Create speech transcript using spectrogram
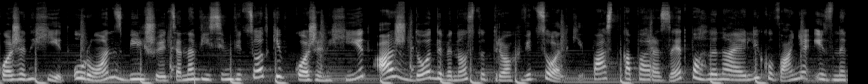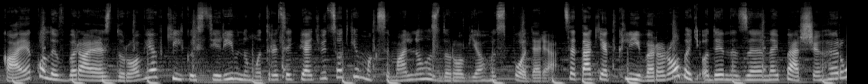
кожен хід. Урон збільшується на 8% кожен хід аж до 93%. Пастка паразит поглинає лікування і зникає, коли вбирає здоров'я в кількості рівному 35% максимального здоров'я господаря. Це так як клівер робить один з найперших героїв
